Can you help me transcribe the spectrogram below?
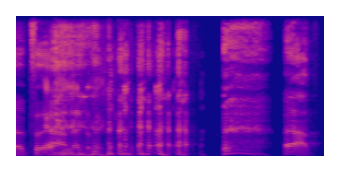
Dat, eh, Ja, letterlijk. ja.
